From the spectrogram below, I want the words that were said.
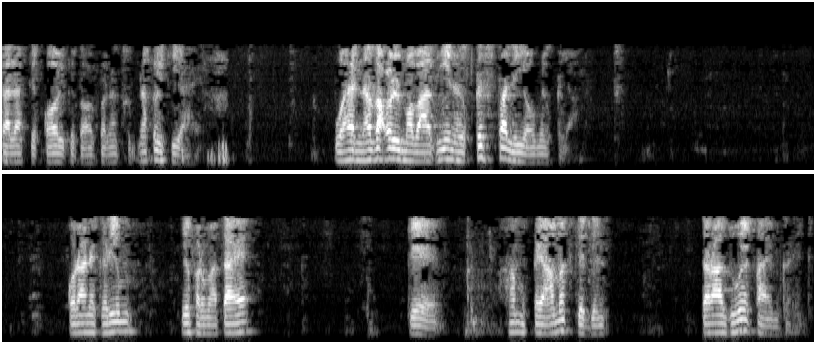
تعالیٰ کے قول کے طور پر نقل کیا ہے۔ وہ ہے نزع الموازین القسط لیوم القیام قرآن کریم یہ فرماتا ہے کہ ہم قیامت کے دن ترازویں قائم کریں گے۔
